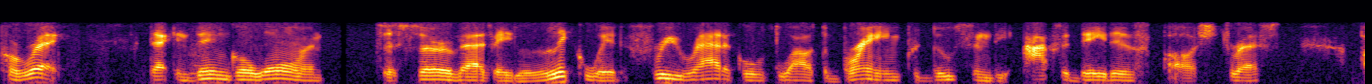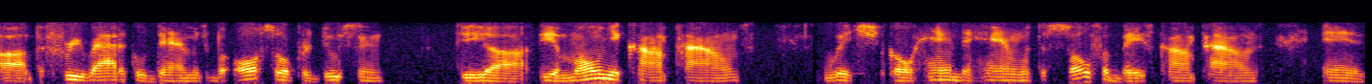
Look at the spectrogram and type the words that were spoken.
Correct. That can then go on to serve as a liquid free radical throughout the brain, producing the oxidative uh, stress, uh, the free radical damage, but also producing the uh, the ammonia compounds, which go hand in hand with the sulfur based compounds. And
